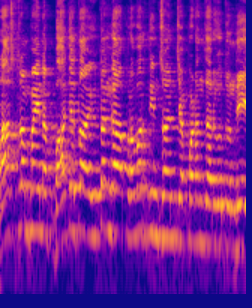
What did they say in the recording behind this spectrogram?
రాష్ట్రం పైన బాధ్యతాయుతంగా ప్రవర్తించు అని చెప్పడం జరుగుతుంది.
